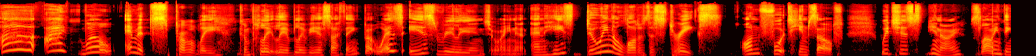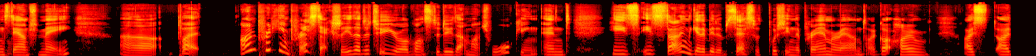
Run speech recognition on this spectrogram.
Uh, I well, Emmett's probably completely oblivious, I think, but Wes is really enjoying it, and he's doing a lot of the streaks on foot himself, which is you know slowing things down for me. Uh, but I'm pretty impressed actually that a two-year-old wants to do that much walking, and he's he's starting to get a bit obsessed with pushing the pram around. I got home, I, I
